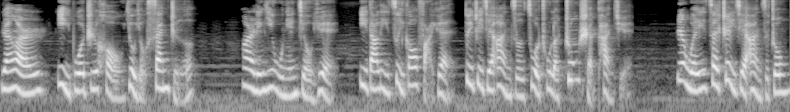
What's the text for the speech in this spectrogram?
然而一波之后又有三折。二零一五年九月，意大利最高法院对这件案子作出了终审判决，认为在这件案子中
